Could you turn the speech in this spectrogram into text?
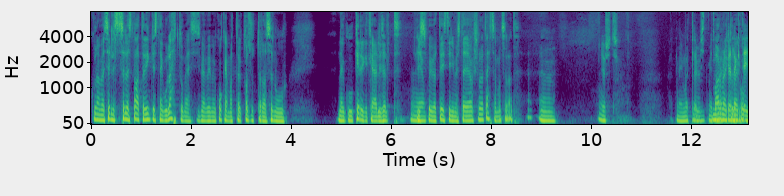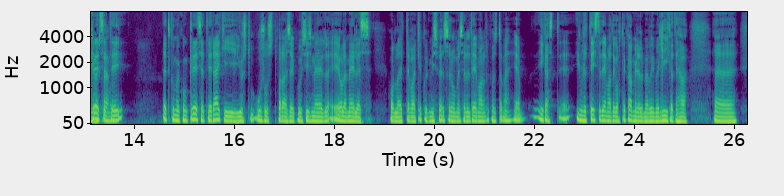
kuna me sellest, sellest vaatevinklist nagu lähtume, siis me võime kogemata kasutada sõnu nagu kergekäeliselt, mis ja. võivad teiste inimeste jaoks olla tähtsamad sõnad just, et me ei mõtle vist. ma arvan, et kui me konkreetselt ei, et kui me konkreetselt ei räägi just usust parasjagu, siis meil ei ole meeles olla ettevaatlikud, mis sõnu me sellel teemal kasutame ja igast ilmselt teiste teemade kohta ka, millele me võime liiga teha. Äh,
